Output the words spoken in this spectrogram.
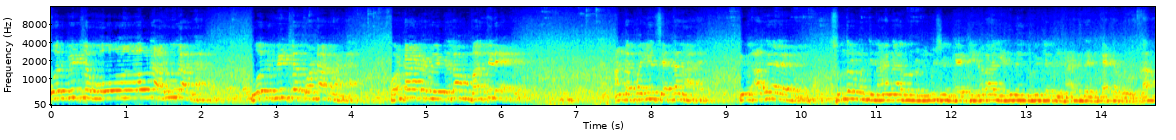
ஒரு வீட்டுல ஓன்னு அழுகுறாங்க ஒரு வீட்டுல கொண்டாடுறாங்க கொண்டாடுற வீட்டுல பர்த்டே அந்த பையன் செத்தனால அது சுந்தரமூர்த்தி நாயனார் ஒரு நிமிஷம் கேட்டீங்களா எது எது வீட்டில் இப்படி நடக்குதுன்னு கேட்ட பிறகு தான்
